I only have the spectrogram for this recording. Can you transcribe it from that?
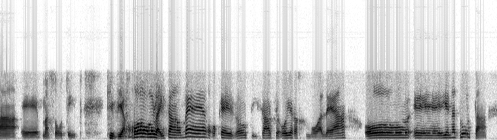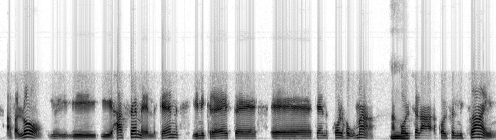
המסורתית. כביכול היית אומר, אוקיי, זאת אישה שאו ירחמו עליה או אה, ינדו אותה. אבל לא, היא, היא, היא הסמל, כן? היא נקראת, אה, אה, כן, כל האומה, Mm. הקול שלה, הקול של מצרים.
